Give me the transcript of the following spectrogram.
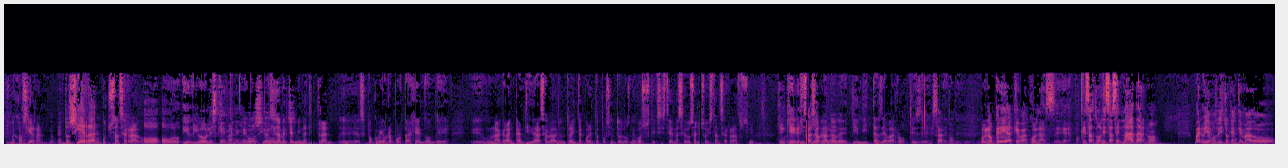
Pues mejor cierran. No, Entonces cierran Muchos han cerrado. o, o- y, y luego les queman el negocio. Precisamente en Minatitlán, eh, hace poco veía un reportaje en donde eh, una gran cantidad, se hablaba de un 30-40% de los negocios que existían hace dos años, hoy están cerrados. ¿Quién quiere y estás hablando pagando? de tienditas, de abarrotes, de... Exacto. de- de- Porque no crea que van con las... eh, porque esas no les hacen nada, ¿no? Bueno, ya hemos visto que han quemado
